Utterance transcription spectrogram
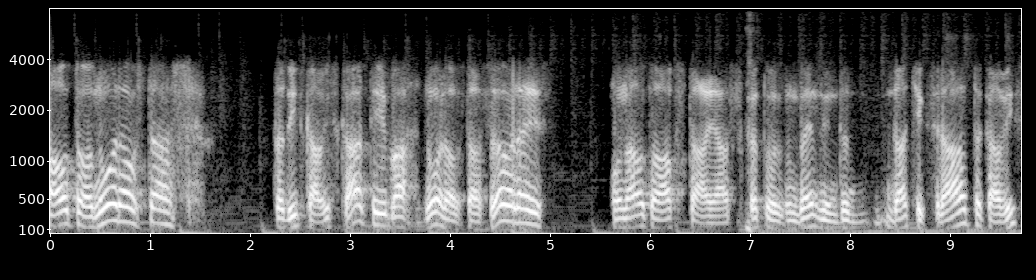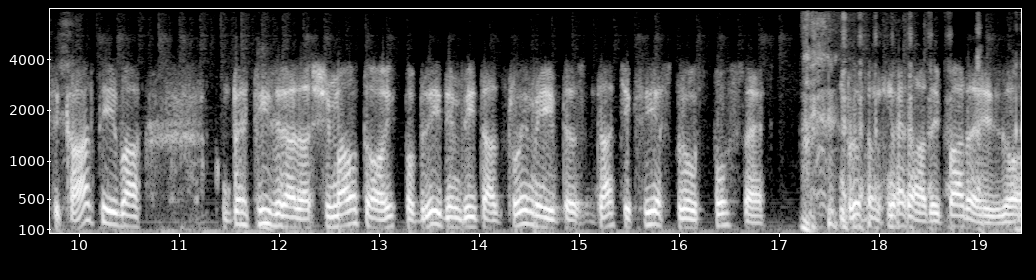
auto noraustās, tad it kā viss kārtībā, noraustās vēlreiz, un auto apstājās. Skatos, un benzīna tad dačiks rāda, kā viss ir kārtībā. Bet izrādās šim auto ik pa brīdim bija tāda slimība, tas dačiks iesprūst pusē. Un, protams, nerādīja pareizo.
